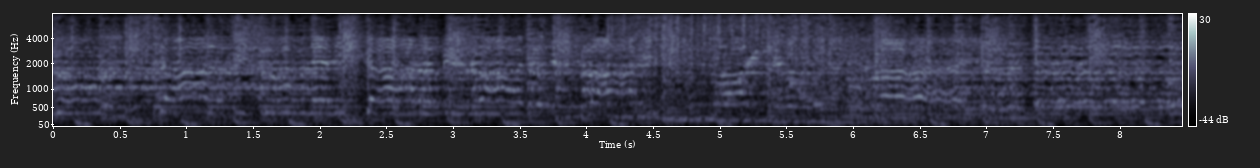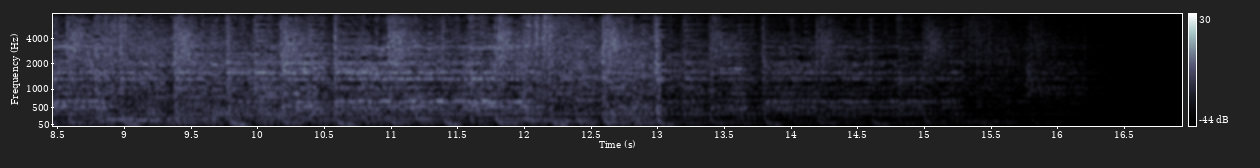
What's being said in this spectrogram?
true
